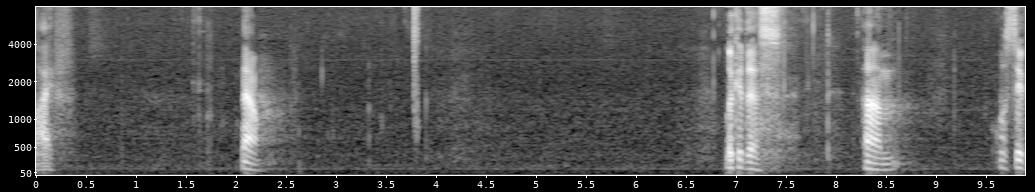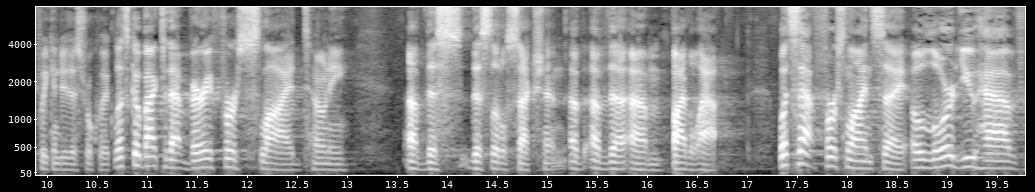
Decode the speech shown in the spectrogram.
life. Now, Look at this. Um, we'll see if we can do this real quick. Let's go back to that very first slide, Tony, of this, this little section of, of the um, Bible app. What's that first line say? Oh Lord, you have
